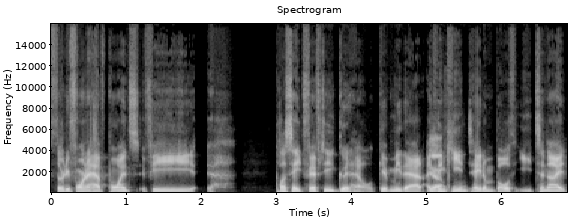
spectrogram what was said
34 and a half points. If he plus 850, good hell, give me that. I yeah. think he and Tatum both eat tonight.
